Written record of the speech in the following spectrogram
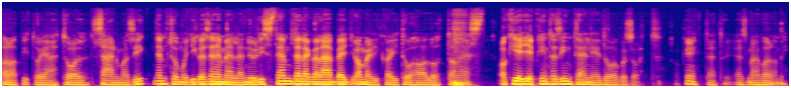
alapítójától származik. Nem tudom, hogy igazán nem ellenőriztem, de legalább egy amerikaitól hallottam ezt, aki egyébként az Intelnél dolgozott. Oké? Okay? Tehát, hogy ez már valami.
